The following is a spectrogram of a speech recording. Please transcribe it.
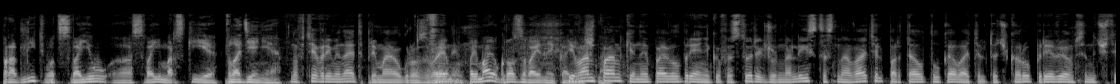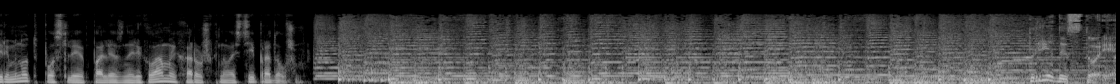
продлить вот свою, э, свои морские владения. Но в те времена это прямая угроза войны. Прямая угроза войны, конечно. Иван Панкин и Павел Пряников, историк, журналист, основатель портала толкователь.ру. Прервемся прервемся на 4 минуты. После полезной рекламы и хороших новостей продолжим. Предыстория.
